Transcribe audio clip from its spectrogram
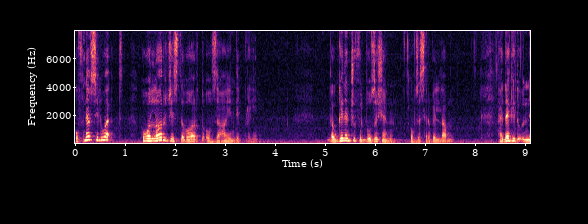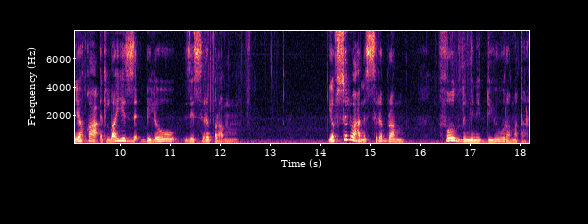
وفي نفس الوقت هو ال largest part of the hindbrain لو جينا نشوف ال position of the cerebellum هنجد إن يقع it lies below the cerebrum. يفصله عن ال cerebrum fold من ال dura mater.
